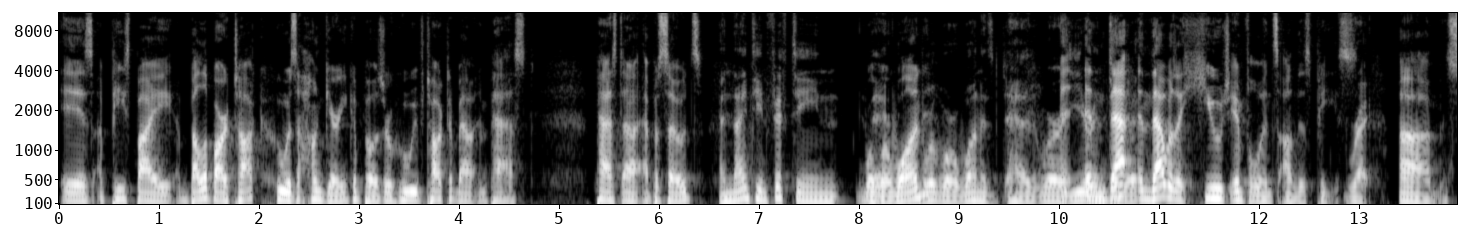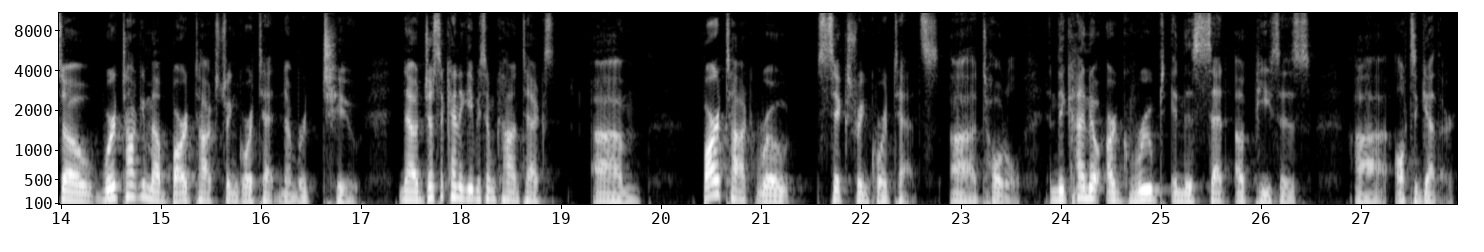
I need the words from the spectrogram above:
is a piece by Bela Bartok, who was a Hungarian composer who we've talked about in past past uh, episodes. In 1915, World War One? World War One is has we're a year and into that it. and that was a huge influence on this piece. Right. Um, so we're talking about Bartok String Quartet number two. Now, just to kind of give you some context, um, Bartok wrote six string quartets uh, total, and they kind of are grouped in this set of pieces uh, altogether.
